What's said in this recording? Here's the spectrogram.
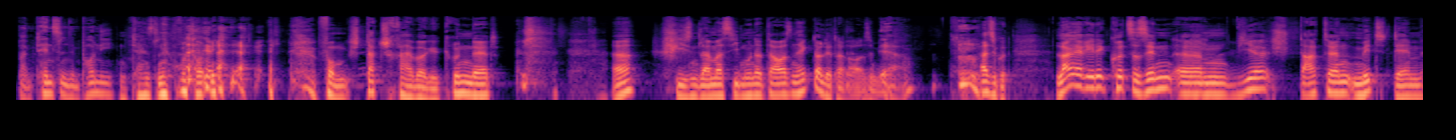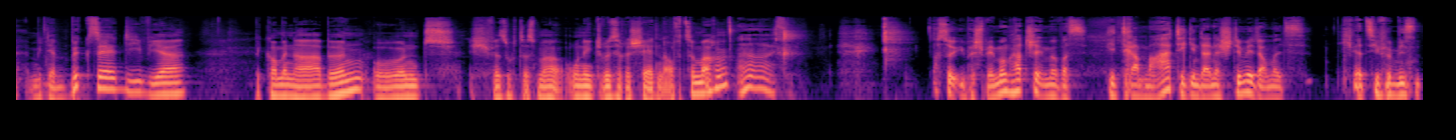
Beim tänzelnden Pony. in Tänzeln vom Stadtschreiber gegründet. Ja, schießen gleich mal 700.000 Hektoliter raus im Jahr. Ja. Also gut. Lange Rede, kurzer Sinn. Ähm, wir starten mit dem, mit der Büchse, die wir bekommen haben. Und ich versuche das mal ohne größere Schäden aufzumachen. Ah, ach so, Überschwemmung hat schon immer was. Die Dramatik in deiner Stimme damals. Ich werde sie vermissen.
